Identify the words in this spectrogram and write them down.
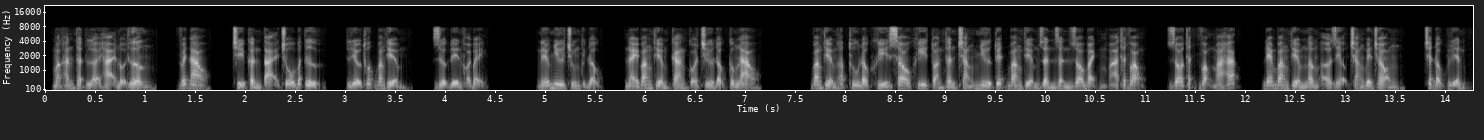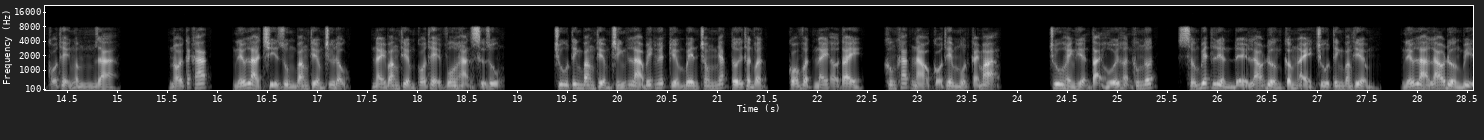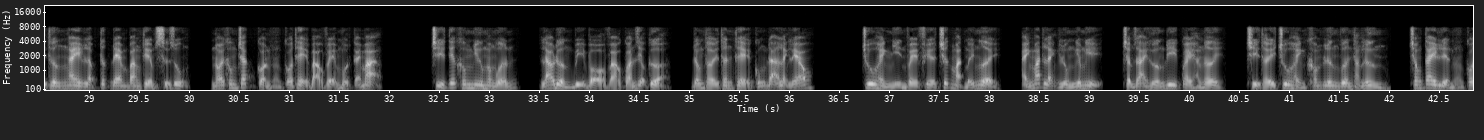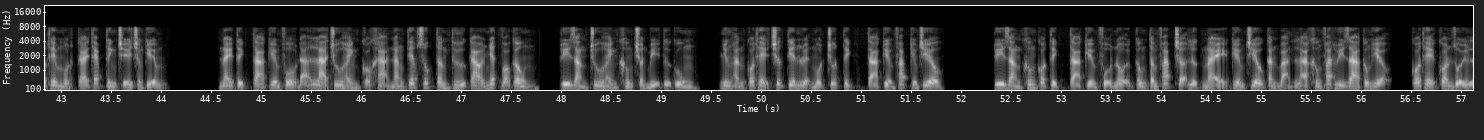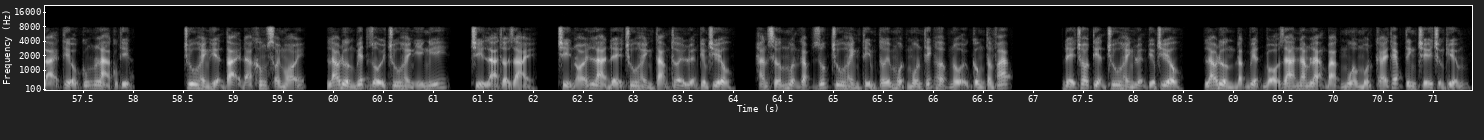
Mặc hắn thật lợi hại nội thương, vết đau, chỉ cần tại chỗ bất tử, liều thuốc băng tiềm, dược đến khỏi bệnh. Nếu như chúng kịch độc, này băng tiềm càng có trừ độc công lao. Băng tiềm hấp thu độc khí sau khi toàn thân trắng như tuyết băng tiềm dần dần do bạch mà thất vọng, do thất vọng mà hắc, đem băng tiềm ngâm ở rượu trắng bên trong, chất độc liền có thể ngâm ra. Nói cách khác, nếu là chỉ dùng băng tiềm trừ độc, này băng tiềm có thể vô hạn sử dụng chu tinh băng tiềm chính là bích huyết kiếm bên trong nhắc tới thần vật, có vật này ở tay, không khác nào có thêm một cái mạng. Chu hành hiện tại hối hận không nớt, sớm biết liền để lão đường cầm này chu tinh băng tiềm, nếu là lão đường bị thương ngay lập tức đem băng tiềm sử dụng, nói không chắc còn có thể bảo vệ một cái mạng. Chỉ tiếc không như mong muốn, lão đường bị bỏ vào quán rượu cửa, đồng thời thân thể cũng đã lạnh lẽo. Chu hành nhìn về phía trước mặt mấy người, ánh mắt lạnh lùng nghiêm nghị, chậm rãi hướng đi quầy hàng nơi, chỉ thấy chu hành không lưng vươn thẳng lưng, trong tay liền có thêm một cái thép tinh chế trường kiếm. Nay tịch tà kiếm phổ đã là chu hành có khả năng tiếp xúc tầng thứ cao nhất võ công tuy rằng chu hành không chuẩn bị tự cung, nhưng hắn có thể trước tiên luyện một chút tịch tà kiếm pháp kiếm chiêu. Tuy rằng không có tịch tà kiếm phổ nội công tâm pháp trợ lực này, kiếm chiêu căn bản là không phát huy ra công hiệu, có thể con rồi lại tiểu cũng là cục thịt. Chu hành hiện tại đã không soi mói, lão đường biết rồi chu hành ý nghĩ, chỉ là thở dài, chỉ nói là để chu hành tạm thời luyện kiếm chiêu, hắn sớm muộn gặp giúp chu hành tìm tới một môn thích hợp nội công tâm pháp. Để cho tiện chu hành luyện kiếm chiêu, lão đường đặc biệt bỏ ra năm lạng bạc mua một cái thép tinh chế trường kiếm.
